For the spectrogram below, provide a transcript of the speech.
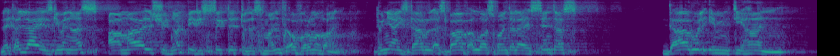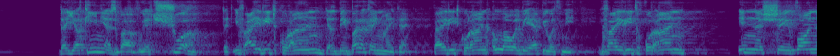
that Allah has given us, amal should not be restricted to this month of Ramadan. Dunya is Darul Asbab, Allah subhanahu wa ta'ala has sent us Darul Imtihan. The yaqini asbab, we are sure that if I read Quran, there'll be barakah in my time. If I read Quran, Allah will be happy with me. If I read Quran, إن الشيطان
